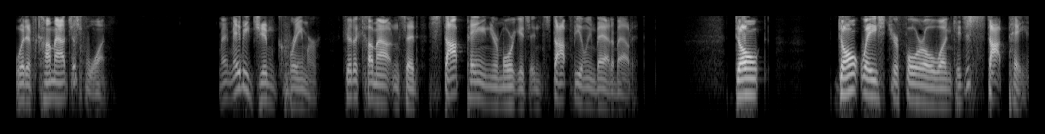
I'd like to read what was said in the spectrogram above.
would have come out, just one, maybe Jim Cramer could have come out and said, stop paying your mortgage and stop feeling bad about it. Don't don't waste your 401k. Just stop paying.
